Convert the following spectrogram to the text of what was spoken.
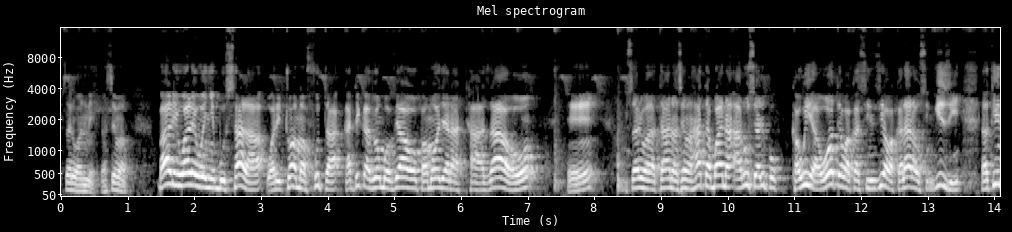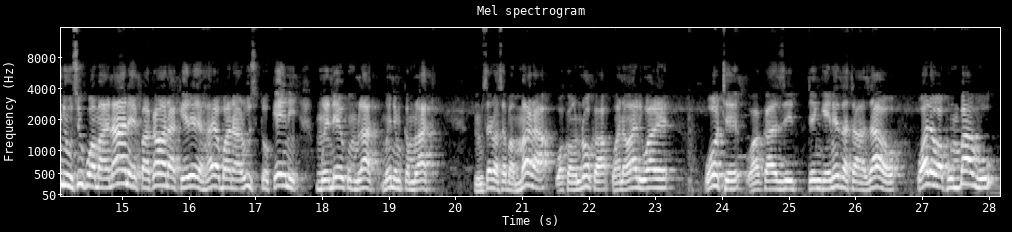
mstari wa 4 nasema bali wale wenye busara walitoa mafuta katika vyombo vyao pamoja na taa zao eh Mstari wa 5 anasema hata bwana harusi alipokawia wote wakasinzia wakalala usingizi. Lakini usiku wa manane pakawa na kelele haya bwana harusi tokeni mwendee kumlaki mwende mkamlaki. Mstari wa saba. Mara wakaondoka wanawali wale wote wakazitengeneza taa zao. Wale wapumbavu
